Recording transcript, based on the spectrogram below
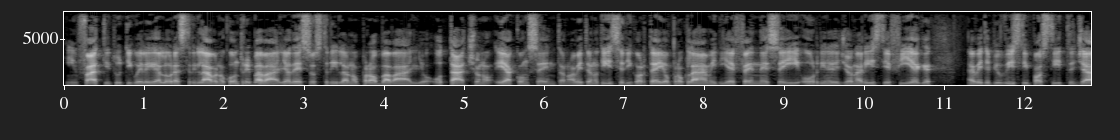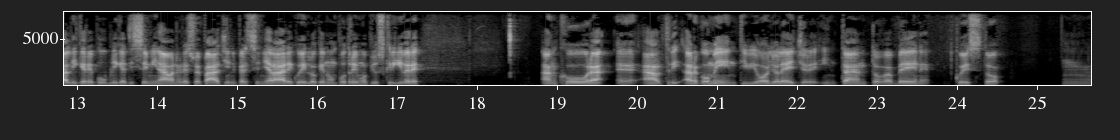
Infatti tutti quelli che allora strillavano contro il bavaglio adesso strillano pro bavaglio, o tacciono e acconsentano. Avete notizie di cortei o proclami di FNSI, Ordine dei giornalisti e FIEG? Avete più visto i post-it gialli che Repubblica disseminava nelle sue pagine per segnalare quello che non potremo più scrivere? Ancora eh, altri argomenti, vi voglio leggere intanto, va bene, questo mh, mm,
